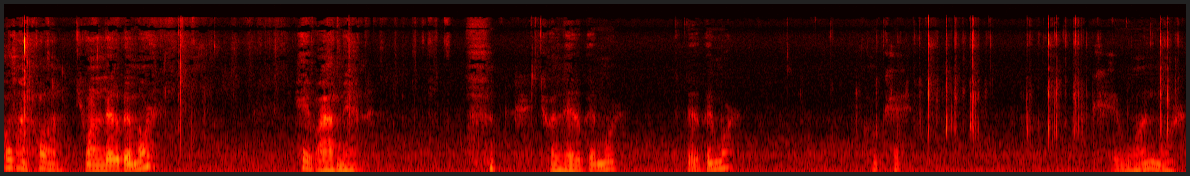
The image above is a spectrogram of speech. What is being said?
Hold on, hold on. You want a little bit more? Hey, wild man. you want a little bit more? A little bit more? Okay. Okay, one more.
